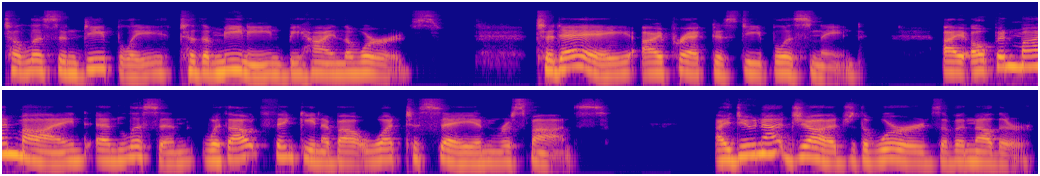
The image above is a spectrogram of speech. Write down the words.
to listen deeply to the meaning behind the words. Today, I practice deep listening. I open my mind and listen without thinking about what to say in response. I do not judge the words of another.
